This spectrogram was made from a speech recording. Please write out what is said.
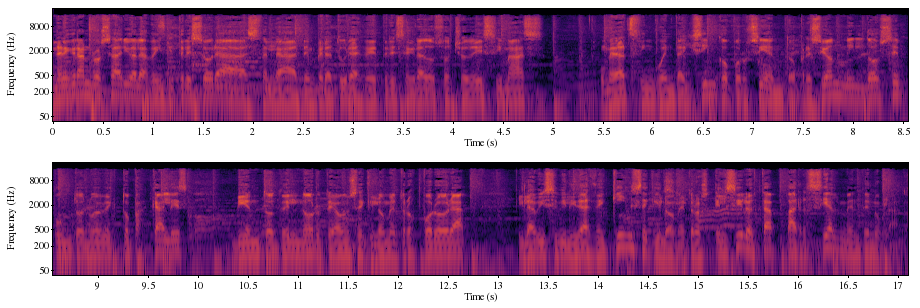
En el Gran Rosario a las 23 horas la temperatura es de 13 grados 8 décimas, humedad 55%, presión 1012.9 hectopascales, viento del norte a 11 kilómetros por hora y la visibilidad es de 15 kilómetros. El cielo está parcialmente nublado.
